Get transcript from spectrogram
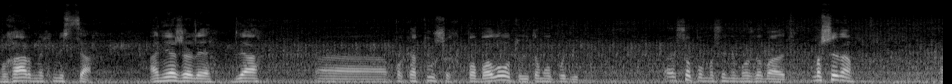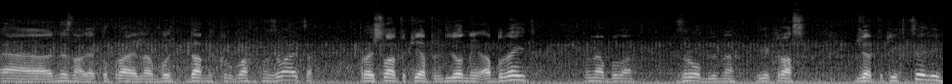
в гарних місцях, нежели для е, покатушек по болоту і тому подібне. Е, Що по машині можна додати? Машина, е, не знаю, як то правильно в даних кругах називається, пройшла такий определенний апгрейд. Вона була зроблена якраз для таких целей.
